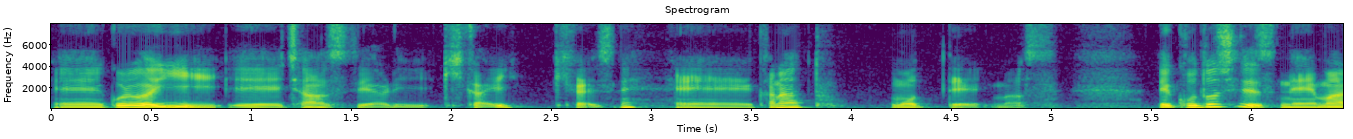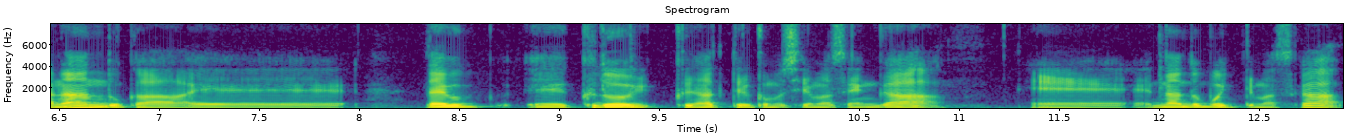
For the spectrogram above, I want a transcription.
えーこれはいい、えーチャンスであり機会機会ですね、えーかなと思っています。で今年ですね、まあ、何度か、えーだいぶ、えーくどくなってるかもしれませんが、えー何度も言ってますが、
